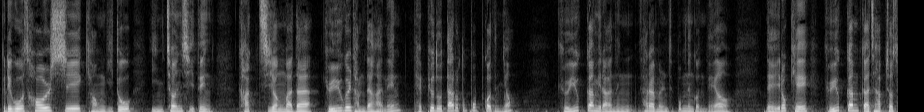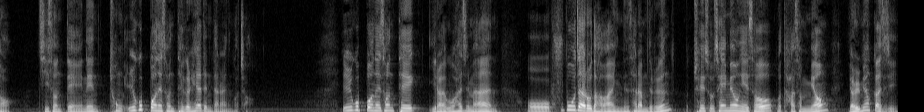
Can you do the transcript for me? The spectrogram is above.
그리고 서울시, 경기도, 인천시 등 각 지역마다 교육을 담당하는 대표도 따로 또 뽑거든요. 교육감이라는 사람을 이제 뽑는 건데요. 네, 이렇게 교육감까지 합쳐서 지선 때에는 총 7번의 선택을 해야 된다라는 거죠. 7번의 선택이라고 하지만 어, 후보자로 나와 있는 사람들은 최소 3명에서 뭐 5명, 10명까지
